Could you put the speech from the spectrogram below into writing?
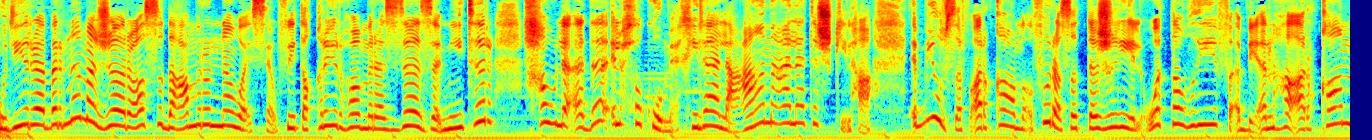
مدير برنامج راصد عمرو النويسي وفي تقريرهم رزاز ميتر حول أداء الحكومة خلال عام على تشكيلها. بيوصف أرقام فرص التشغيل والتوظيف بأنها أرقام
